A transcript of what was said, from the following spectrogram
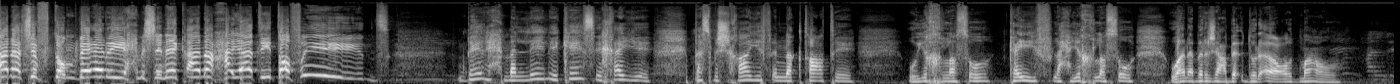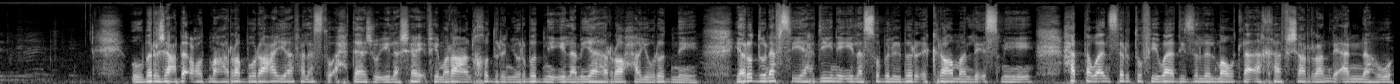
أنا شفته امبارح مش هيك أنا حياتي تفيض. امبارح ملالي كاسة خيي بس مش خايف إنك تعطي. ويخلصوا كيف رح يخلصوا؟ وأنا برجع بقدر أقعد معه. وبرجع بقعد مع الرب ورعيا فلست أحتاج إلى شيء في مراع خضر يربضني إلى مياه الراحة يردني يرد نفسي يهديني إلى سبل البر إكراما لاسمه. حتى وإن سرت في وادي ظل الموت لا أخاف شرا لأنه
